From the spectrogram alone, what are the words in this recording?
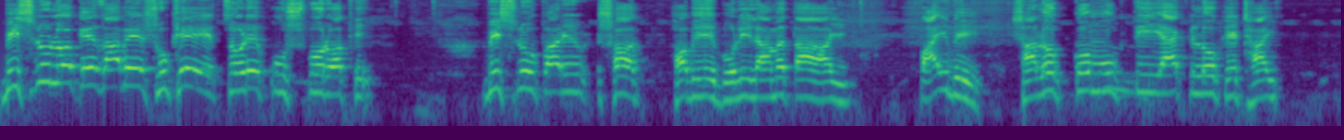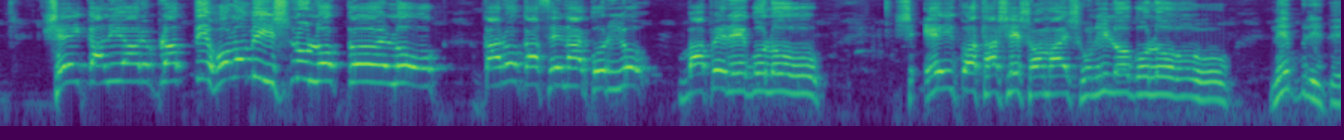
বিষ্ণু লোকে যাবে সুখে চড়ে পুষ্প রথে। বিষ্ণু পারিষদ হবে বলিলাম তাই। পাইবে শালক্য মুক্তি এক লোকে ঠাই। সেই কালিয়ার প্রাপ্তি হলো বিষ্ণু লোক লোক। কারও কাছে না করিও বাপের এ গোলোক। এই কথা সে সময় শুনিল গোলোক। নিবৃতে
